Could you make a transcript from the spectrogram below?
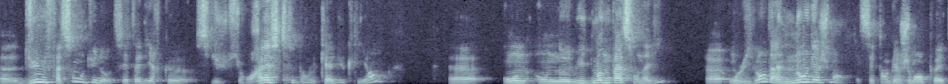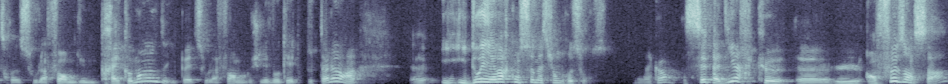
euh, d'une façon ou d'une autre. C'est-à-dire que si, on reste dans le cas du client, on ne lui demande pas son avis, on lui demande un engagement. Et cet engagement peut être sous la forme d'une précommande, il peut être sous la forme, je l'évoquais tout à l'heure, hein. euh, il, doit y avoir consommation de ressources. C'est-à-dire que euh, en faisant ça,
